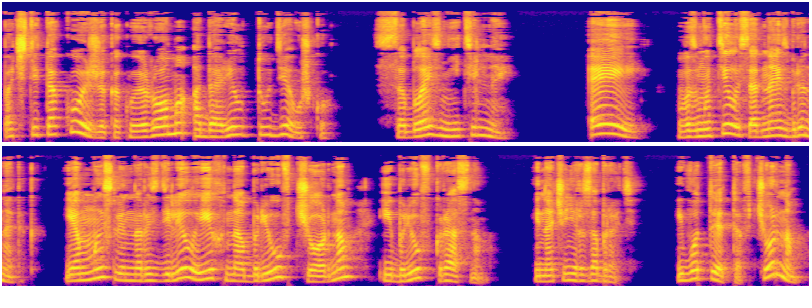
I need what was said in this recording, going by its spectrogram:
почти такой же, какой Рома одарил ту девушку. Соблазнительной. «Эй!» – возмутилась одна из брюнеток. Я мысленно разделила их на брю в черном и брю в красном. Иначе не разобрать. И вот это в черном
